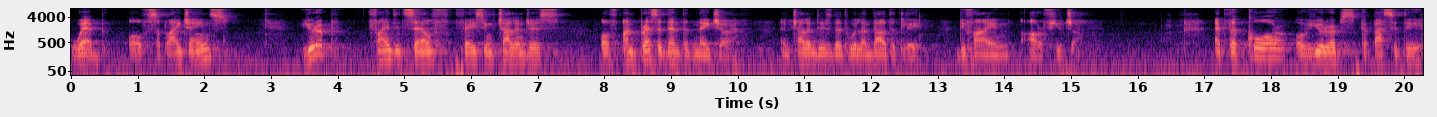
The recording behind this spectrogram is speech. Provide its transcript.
web of supply chains, Europe finds itself facing challenges of unprecedented nature and challenges that will undoubtedly define our future. At the core of Europe's capacity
